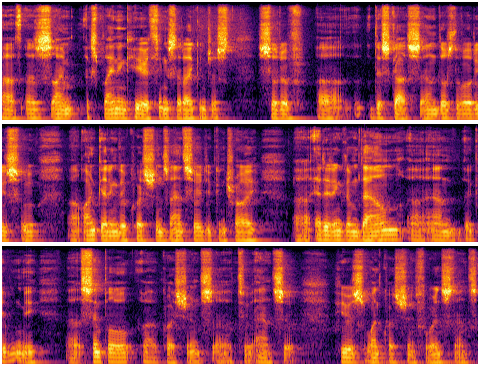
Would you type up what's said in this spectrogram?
as I'm explaining here, things that I can just sort of uh, discuss. And those devotees who uh, aren't getting their questions answered, you can try uh, editing them down uh, and giving me uh, simple questions to answer. Here's one question, for instance.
